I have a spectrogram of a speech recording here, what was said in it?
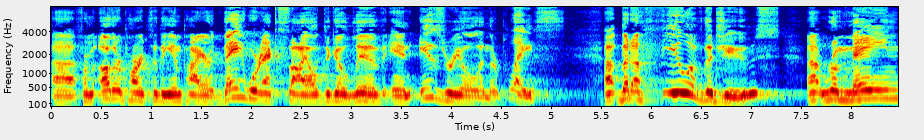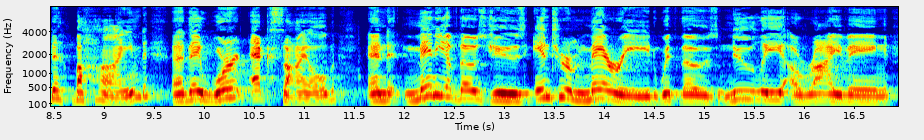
uh, from other parts of the empire, they were exiled to go live in Israel in their place. Uh, but a few of the Jews uh, remained behind. Uh, they weren't exiled. And many of those Jews intermarried with those newly arriving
